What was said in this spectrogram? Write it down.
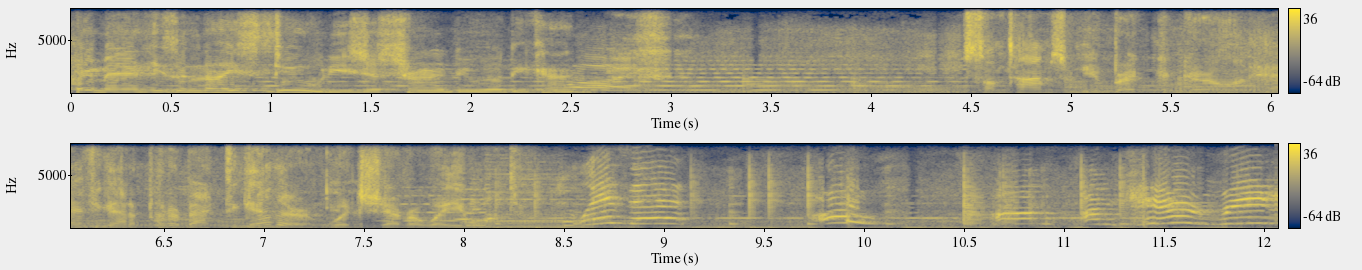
Hey man, he's a nice dude. He's just trying to do what he can. Why? Sometimes when you break a girl in half, you got to put her back together, whichever way you want to. Who is it? Oh, um, I'm Karen Reed,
